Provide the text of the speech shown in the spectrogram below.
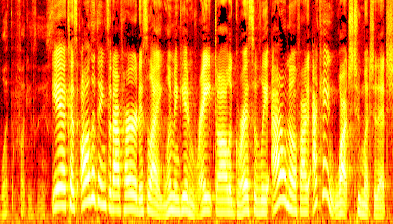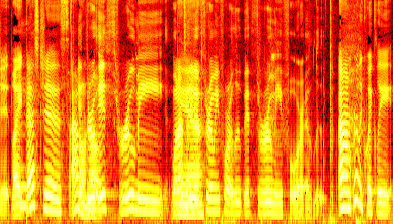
"What the fuck is this?" Yeah, because all the things that I've heard, it's like women getting raped all aggressively. I don't know if I I can't watch too much of that shit. Like that's just I don't It threw know. it threw me when I tell you it threw me for a loop. It threw me for a loop. Um, really quickly,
